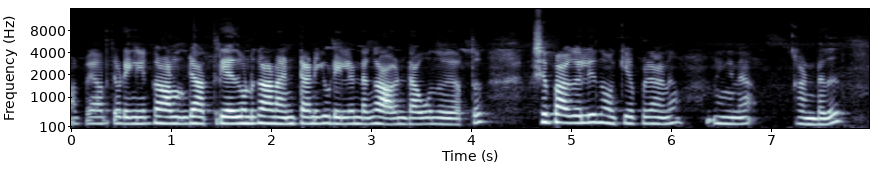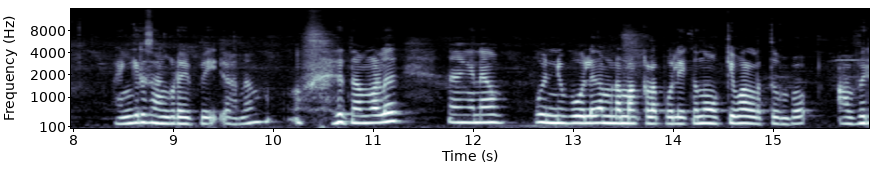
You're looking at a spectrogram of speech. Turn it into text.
അപ്പോൾ അവർക്ക് എവിടെയെങ്കിലും കാണും രാത്രി ആയതുകൊണ്ട് കാണാനിട്ടാണെങ്കിൽ എവിടെയെങ്കിലും ഉണ്ടെങ്കിൽ ഉണ്ടാവും എന്ന് ഓർത്ത്. പക്ഷേ പകൽ നോക്കിയപ്പോഴാണ് ഇങ്ങനെ കണ്ടത്. ഭയങ്കര സങ്കടമായിപ്പോയി. കാരണം നമ്മൾ ഇങ്ങനെ പൊന്നു പോലെ നമ്മുടെ മക്കളെ പോലെയൊക്കെ നോക്കി വളർത്തുമ്പോൾ അവർ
